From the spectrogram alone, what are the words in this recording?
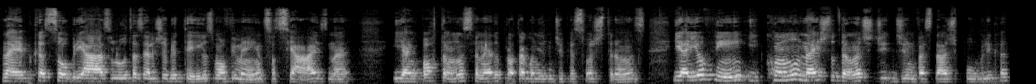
na época sobre as lutas LGBT e os movimentos sociais, né e a importância né, do protagonismo de pessoas trans. E aí eu vim, e como né, estudante de, de universidade pública,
